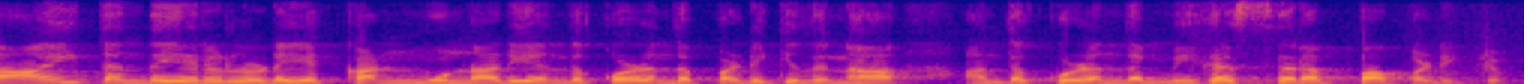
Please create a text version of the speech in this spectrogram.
தாய் தந்தையர்களுடைய கண் முன்னாடி அந்த குழந்தை படிக்குதுன்னா அந்த குழந்தை மிக சிறப்பாக படிக்கும்.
